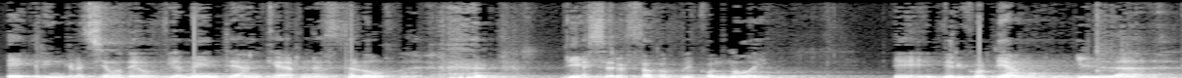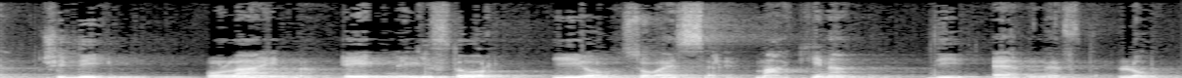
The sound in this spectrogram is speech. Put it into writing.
e ringraziamo te ovviamente anche Ernest Lowe di essere stato qui con noi e vi ricordiamo il CD online e negli store Io so essere macchina di Ernest Lowe.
